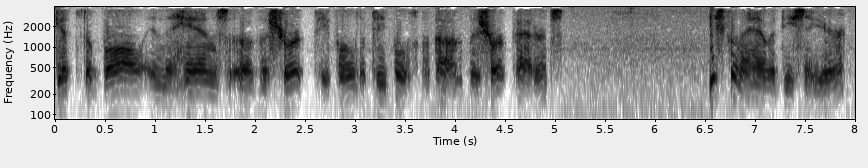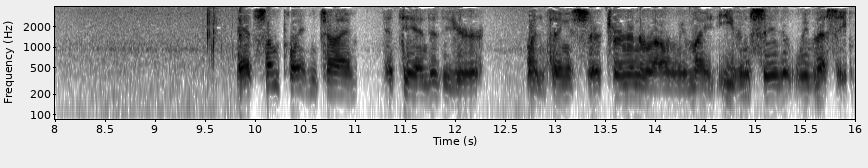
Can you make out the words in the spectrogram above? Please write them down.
get the ball in the hands of the short people, the people, uh, the short patterns, he's going to have a decent year. At some point in time, at the end of the year, when things are turning around, we might even say that we miss him.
